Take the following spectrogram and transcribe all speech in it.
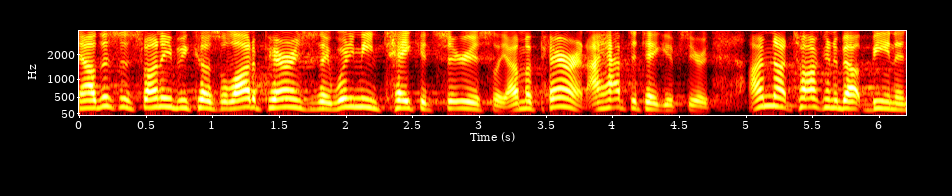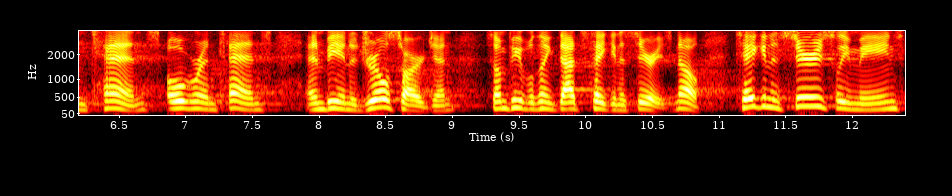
Now, this is funny because a lot of parents say, What do you mean take it seriously? I'm a parent. I have to take it serious. I'm not talking about being intense, over intense, and being a drill sergeant. Some people think that's taking it serious. No, taking it seriously means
